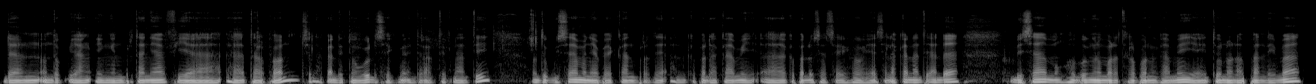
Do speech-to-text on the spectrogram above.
Dan untuk yang ingin bertanya via uh, telepon, silahkan ditunggu di segmen interaktif nanti untuk bisa menyampaikan pertanyaan kepada kami uh, kepada Ustaz Seho ya. Silahkan nanti Anda bisa menghubungi nomor telepon kami yaitu 085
